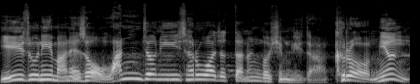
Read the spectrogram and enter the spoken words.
예수님 안에서 완전히 새로워졌다는 것입니다. 그러면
